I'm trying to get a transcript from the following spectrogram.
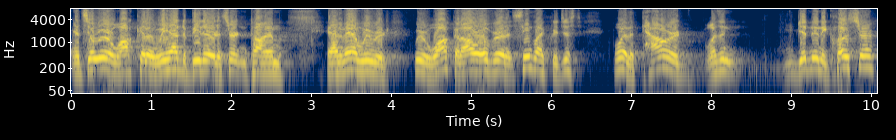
And so we were walking, and we had to be there at a certain time. And man, we were we were walking all over, and it seemed like we just, boy, the tower wasn't getting any closer.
